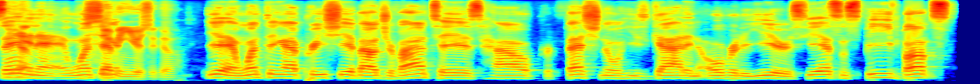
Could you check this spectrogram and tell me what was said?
Saying Yep. that, and one Seven thing, years ago. yeah, and one thing I appreciate about Gervonta is how professional he's gotten over the years. He had some speed bumps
